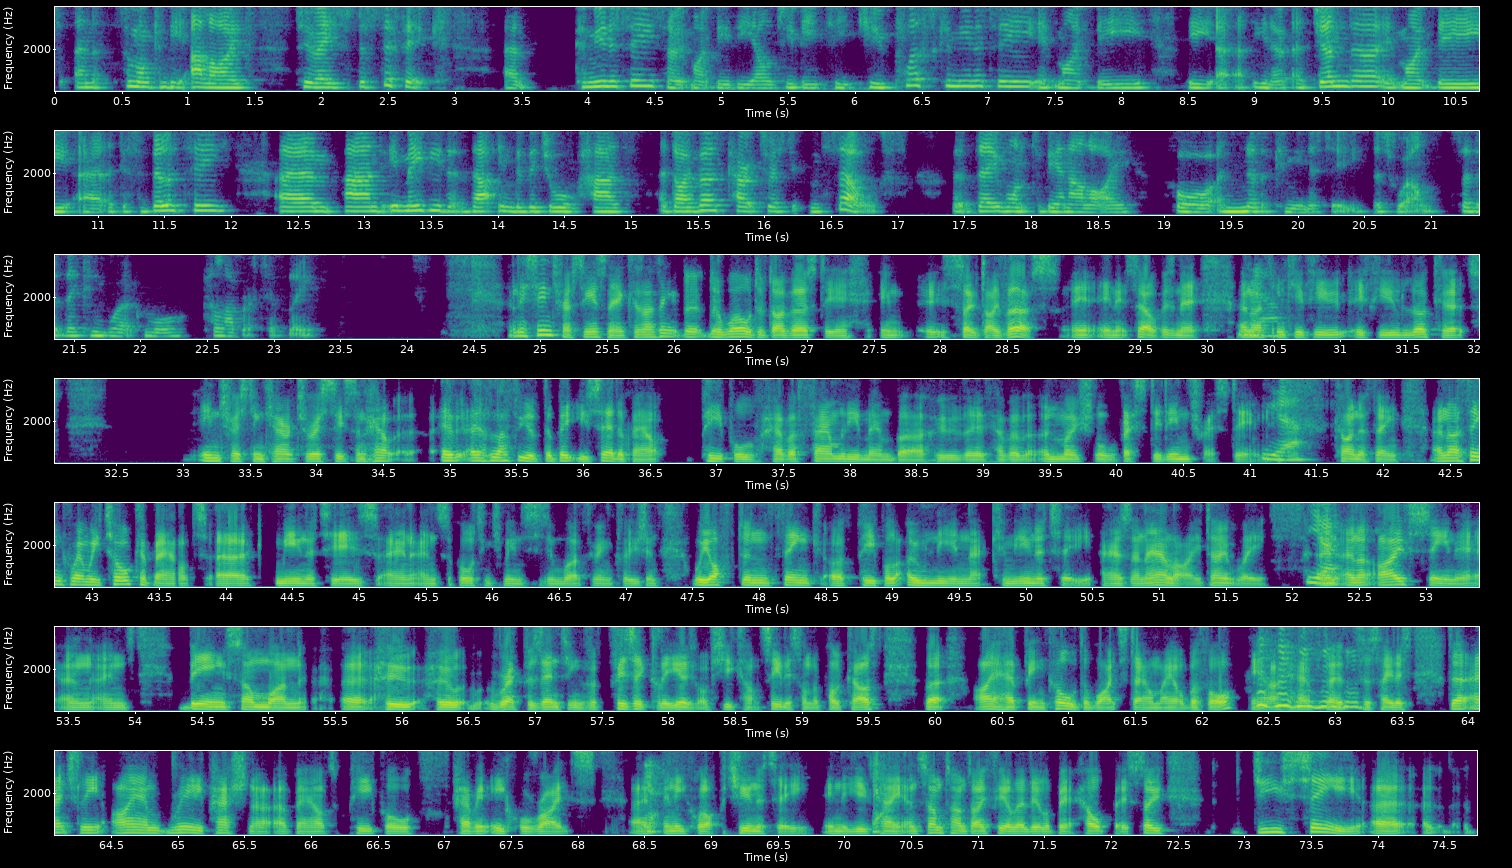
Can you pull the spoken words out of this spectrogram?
someone can be allied to a specific um, community. So it might be the LGBTQ plus community, it might be the uh, uh, you know a gender, it might be uh, a disability, um, and it may be that that individual has a diverse characteristic themselves that they want to be an ally for another community as well, so that they can work more collaboratively. And it's interesting, isn't it? Because I think that the world of diversity in, is so diverse in, in itself, isn't it? And yeah. I think if you if you look at interesting characteristics and how I love you the bit you said about people have a family member who they have an emotional vested interest in yeah. kind of thing. And i think when we talk about uh, communities and, and supporting communities in work through inclusion we often think of people only in that community as an ally don't we? Yes. and, and i've seen it and and being someone uh, who who representing physically obviously you can't see this on the podcast but i have been called the white stale male before. You know, i have to, to say this that actually i am really passionate about people having equal rights and, yes. and equal opportunity in the UK. Yes. And sometimes I feel a little bit helpless. So, do you see uh,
